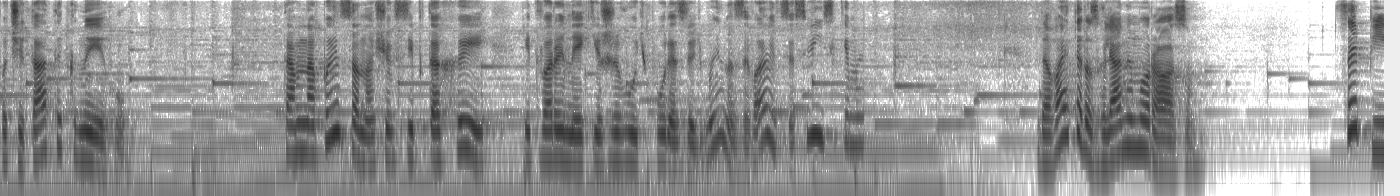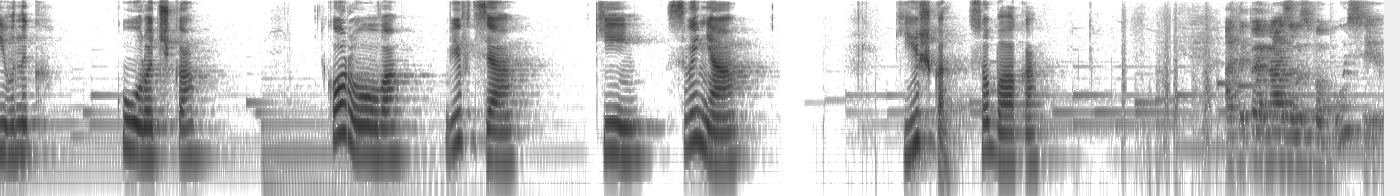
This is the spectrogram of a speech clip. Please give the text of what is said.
почитати книгу. Там написано, що всі птахи і тварини, які живуть поряд з людьми, називаються свійськими. Давайте розглянемо разом. Це півник, курочка, корова, вівця, кінь, свиня, кішка, собака. А тепер разом з бабусею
